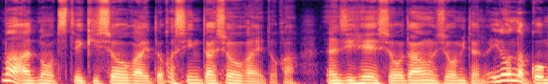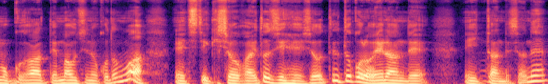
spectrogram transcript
まあ、あの知的障害とか身体障害とか自閉症ダウン症みたいないろんな項目があって、まあ、うちの子供は知的障害と自閉症っていうところを選んでいったんですよね。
